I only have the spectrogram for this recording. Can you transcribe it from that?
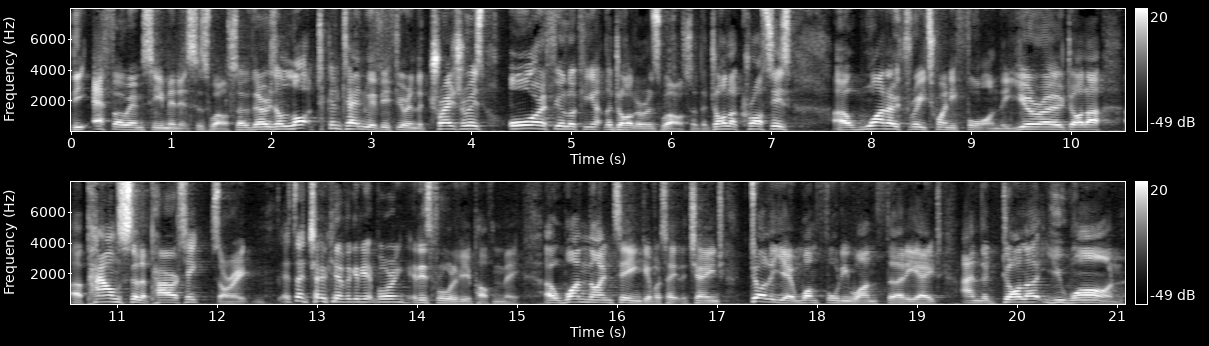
the FOMC minutes as well. So there is a lot to contend with if you're in the treasuries or if you're looking at the dollar as well. So the dollar crosses uh, 103.24 on the euro dollar. Uh, pound still at parity. Sorry, is that joke ever going to get boring? It is for all of you, apart from me. Uh, 119, give or take the change. Dollar yen 141.38, and the dollar yuan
